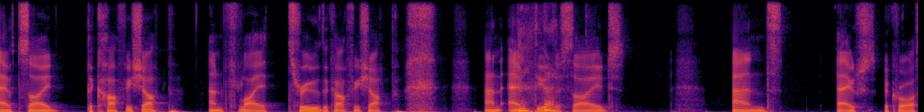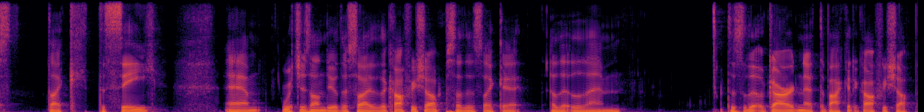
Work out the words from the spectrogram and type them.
outside the coffee shop and fly it through the coffee shop and out the other side and out across like the sea, um, which is on the other side of the coffee shop. So there's like a, a little um there's a little garden at the back of the coffee shop.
